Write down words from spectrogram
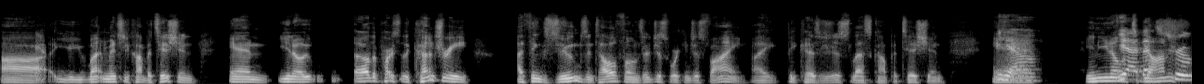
Uh, you, you might mention competition and, you know, other parts of the country, I think Zooms and telephones are just working just fine. Like, because there's just less competition. And, yeah. and, you know, yeah, to be that's honest, true.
